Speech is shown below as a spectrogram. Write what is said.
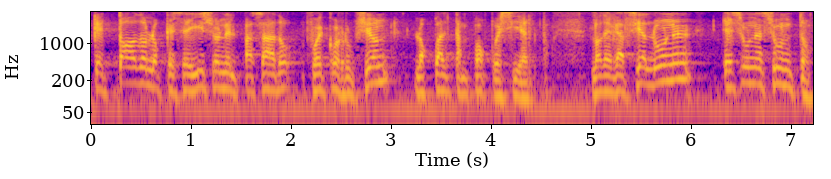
que todo lo que se hizo en el pasado fue corrupción, lo cual tampoco es cierto. Lo de García Luna es un asunto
